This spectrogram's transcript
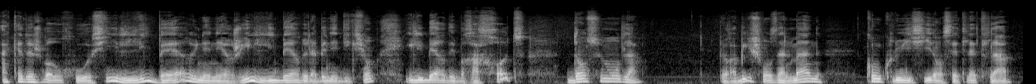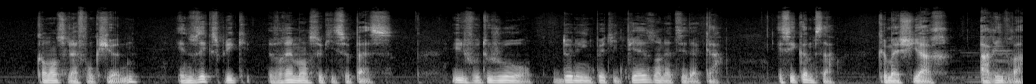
Akadosh Baruch aussi libère une énergie, libère de la bénédiction, il libère des brachot dans ce monde-là. Le rabbi Zalman conclut ici dans cette lettre-là comment cela fonctionne et nous explique vraiment ce qui se passe. Il faut toujours donner une petite pièce dans la tzedaka. Et c'est comme ça que Mashiach arrivera.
